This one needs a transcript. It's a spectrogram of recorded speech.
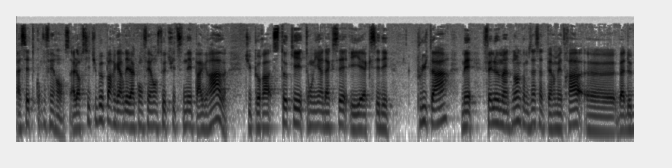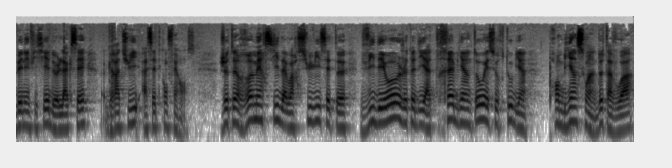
à cette conférence. Alors si tu ne peux pas regarder la conférence tout de suite, ce n'est pas grave, tu pourras stocker ton lien d'accès et y accéder plus tard, mais fais-le maintenant, comme ça, ça te permettra euh, bah, de bénéficier de l'accès gratuit à cette conférence. Je te remercie d'avoir suivi cette vidéo, je te dis à très bientôt et surtout bien, prends bien soin de ta voix.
